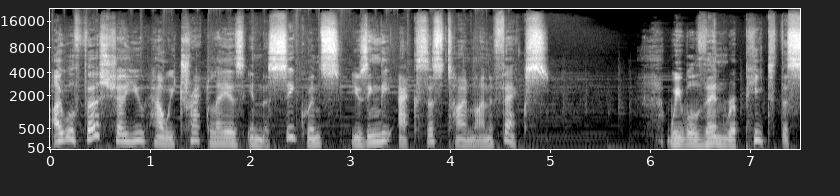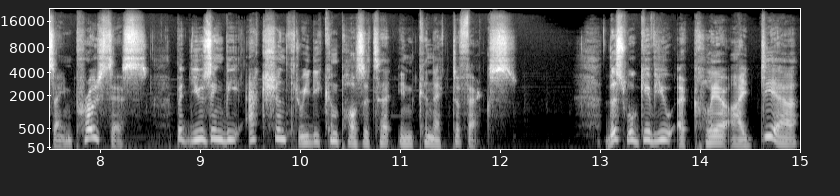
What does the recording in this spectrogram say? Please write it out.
I will first show you how we track layers in the sequence using the axis timeline effects. We will then repeat the same process, but using the Action 3D Compositor in Connect Effects. This will give you a clear idea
